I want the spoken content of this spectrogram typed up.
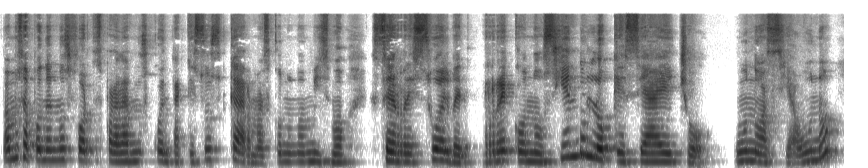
vamos a ponernos fuertes para darnos cuenta que esos karmas con uno mismo se resuelven reconociendo lo que se ha hecho uno hacia uno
